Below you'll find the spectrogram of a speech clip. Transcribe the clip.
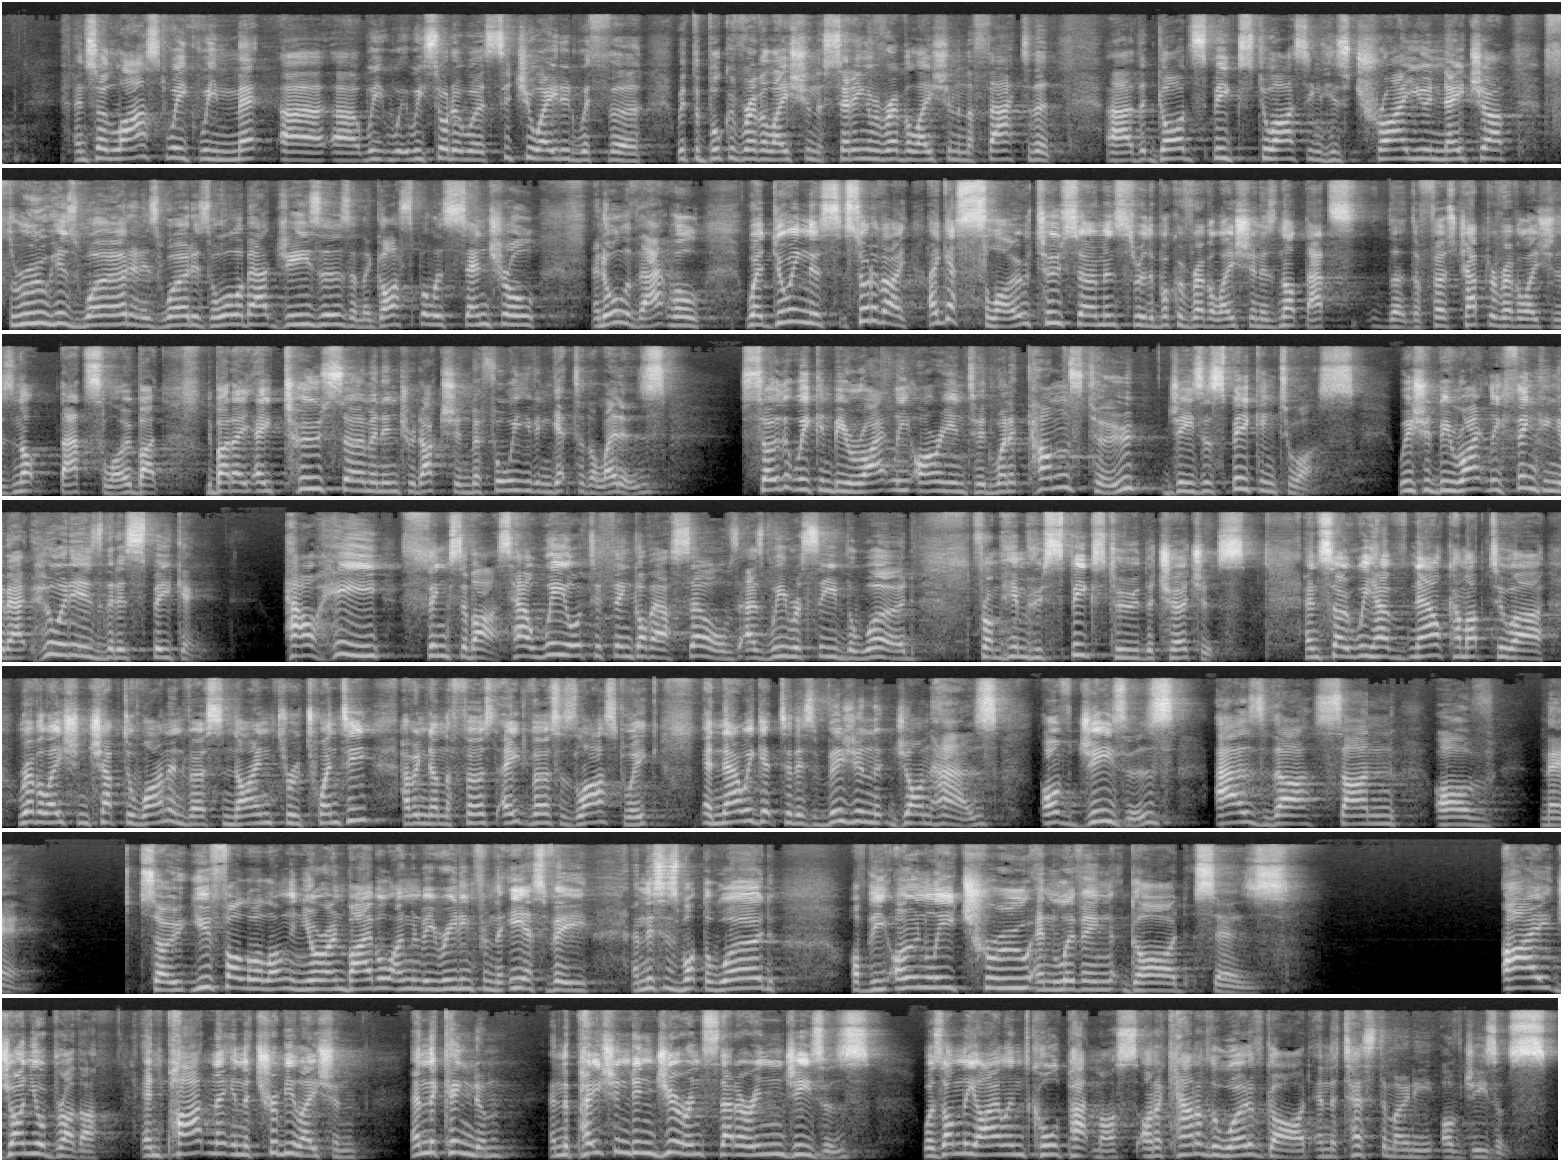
And so last week we met, uh, uh, we, we, we, sort of were situated with the, with the book of Revelation, the setting of Revelation, and the fact that uh, that God speaks to us in his triune nature through his word, and his word is all about Jesus, and the gospel is central, and all of that. Well, we're doing this sort of, a, I guess, slow. Two sermons through the book of Revelation is not that, the, the first chapter of Revelation is not that slow, but, but a, a two sermon introduction before we even get to the letters so that we can be rightly oriented when it comes to Jesus speaking to us. We should be rightly thinking about who it is that is speaking how he thinks of us, how we ought to think of ourselves as we receive the word from him who speaks to the churches. And so we have now come up to uh, Revelation chapter 1 and verse 9 through 20, having done the first eight verses last week. And now we get to this vision that John has of Jesus as the Son of Man. So you follow along in your own Bible. I'm going to be reading from the ESV, and this is what the word of the only true and living God says. I, John, your brother, and partner in the tribulation and the kingdom and the patient endurance that are in Jesus, was on the island called Patmos on account of the word of God and the testimony of Jesus.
